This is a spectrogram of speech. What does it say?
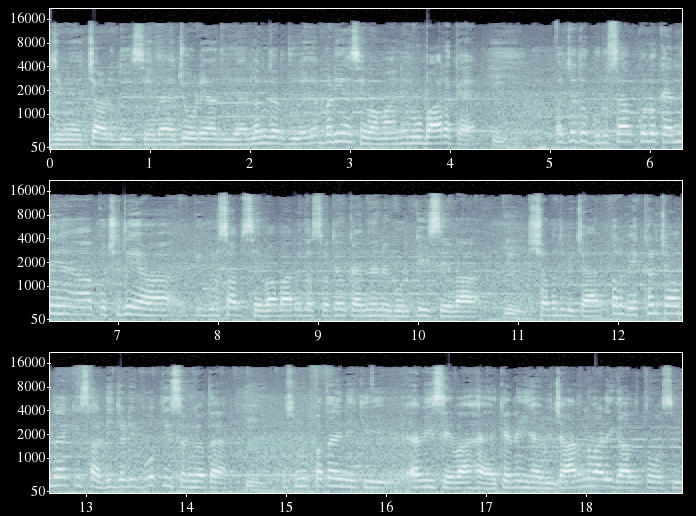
ਜਿਵੇਂ ਝਾੜੂ ਦੀ ਸੇਵਾ ਜੋੜਿਆਂ ਦੀ ਹੈ ਲੰਗਰ ਦੀ ਹੈ ਜਾਂ ਬੜੀਆਂ ਸੇਵਾਵਾਂ ਨੇ ਮੁਬਾਰਕ ਹੈ। ਪਰ ਜਦੋਂ ਗੁਰੂ ਸਾਹਿਬ ਕੋਲੋਂ ਕਹਿੰਦੇ ਆ ਪੁੱਛਦੇ ਆ ਕਿ ਗੁਰੂ ਸਾਹਿਬ ਸੇਵਾ ਬਾਰੇ ਦੱਸੋ ਤੇ ਉਹ ਕਹਿੰਦੇ ਨੇ ਗੁਰ ਕੀ ਸੇਵਾ ਹੂੰ। ਸ਼ਬਦ ਵਿਚਾਰ ਪਰ ਵੇਖਣ ਚਾਹੁੰਦਾ ਹੈ ਕਿ ਸਾਡੀ ਜਿਹੜੀ ਬਹੁਤੀ ਸੰਗਤ ਹੈ ਹੂੰ। ਉਸ ਨੂੰ ਪਤਾ ਹੀ ਨਹੀਂ ਕਿ ਇਹ ਵੀ ਸੇਵਾ ਹੈ ਕਿ ਨਹੀਂ ਹੈ ਵਿਚਾਰਨ ਵਾਲੀ ਗੱਲ ਤੋਂ ਅਸੀਂ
